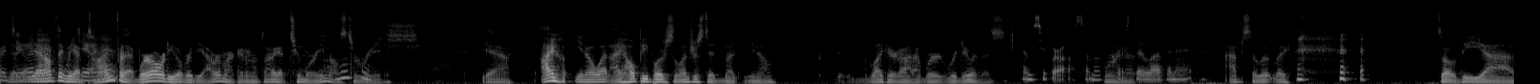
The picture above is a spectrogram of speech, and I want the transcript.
yeah, I don't think we have time it. for that. We're already over the hour mark. I don't have time. I got two more emails to read. sh- Yeah, I. You know what? I hope people are still interested, but you know, like it or not, we're we're doing this I'm super awesome. Of We're course, they're loving it. absolutely. so the, uh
